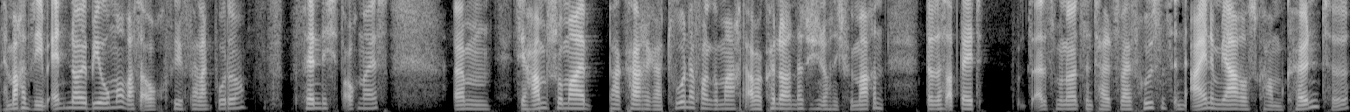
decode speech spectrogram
dann machen sie im End neue Biome, was auch viel verlangt wurde. Fände ich jetzt auch nice. Ähm, sie haben schon mal ein paar Karikaturen davon gemacht, aber können natürlich noch nicht viel machen, da das Update als 19 Teil 2 frühestens in einem Jahr rauskommen könnte,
